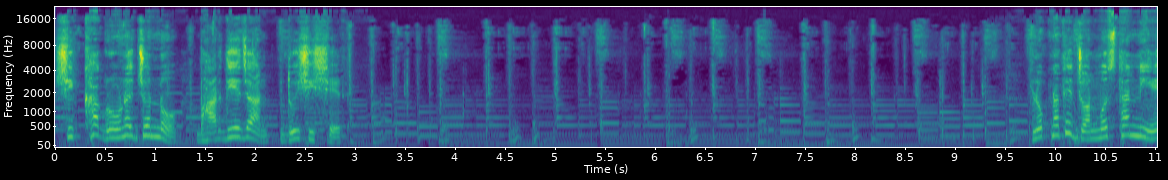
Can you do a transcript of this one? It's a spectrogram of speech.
শিক্ষা গ্রহণের জন্য ভার দিয়ে যান দুই শিষ্যের। লোকনাথের জন্মস্থান নিয়ে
